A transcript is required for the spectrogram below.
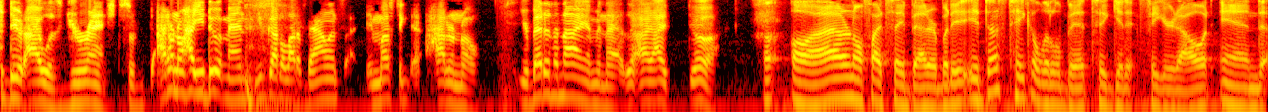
dude, I was drenched. So I don't know how you do it, man. You've got a lot of balance. It must. I don't know. You're better than I am in that. I. I ugh. Uh, oh, I don't know if I'd say better, but it, it does take a little bit to get it figured out. And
